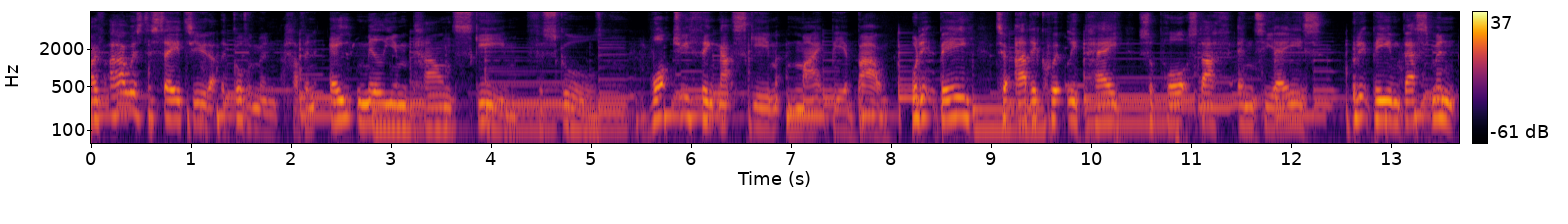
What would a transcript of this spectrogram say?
Now if I was to say to you that the government have an £8 million scheme for schools, what do you think that scheme might be about? Would it be to adequately pay support staff and TAs? Would it be investment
